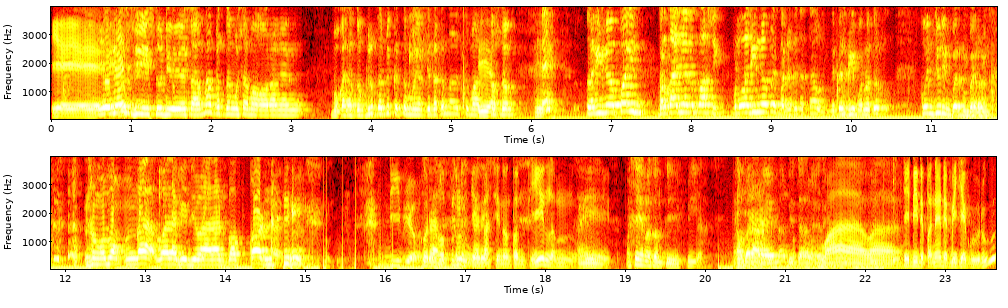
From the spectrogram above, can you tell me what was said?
Iya iya iya. Iya kan? Terus di studio yang sama ketemu sama orang yang bukan satu grup tapi ketemu yang kita kenal cuma Iya. tos dong. Iya. Eh, lagi ngapain? Pertanyaan klasik. Lagi ngapain? Padahal kita tahu. Kita lagi mau nonton Conjuring bareng-bareng. Lu ngomong enggak, gua lagi jualan popcorn. Di bioskop Kurang. ya pasti nonton film. Iya. Masa yang nonton TV? Kabar Arena di. Wah, wah. Jadi depannya ada meja guru.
